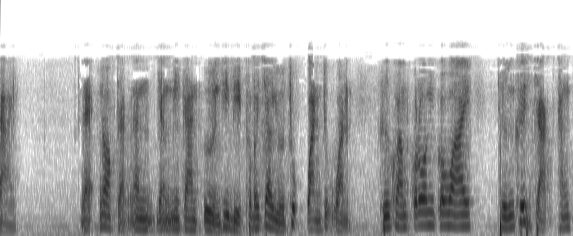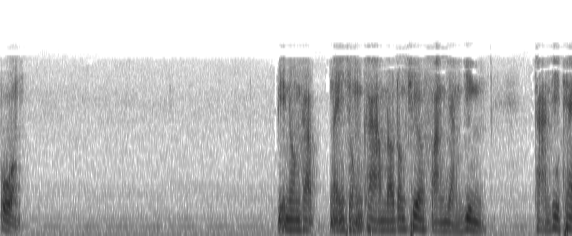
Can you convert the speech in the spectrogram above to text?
กาย และนอกจากนั้นยังมีการอื่นที่บีบข้าพเจ้าอยู่ทุกวันทุกวัน คือความโกรนกวายถึงคริสจักรทั้งปวง พี่น้องครับ ในสงครามเราต้องเชื่อฟังอย่างยิ่ง ฐานที่แท้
